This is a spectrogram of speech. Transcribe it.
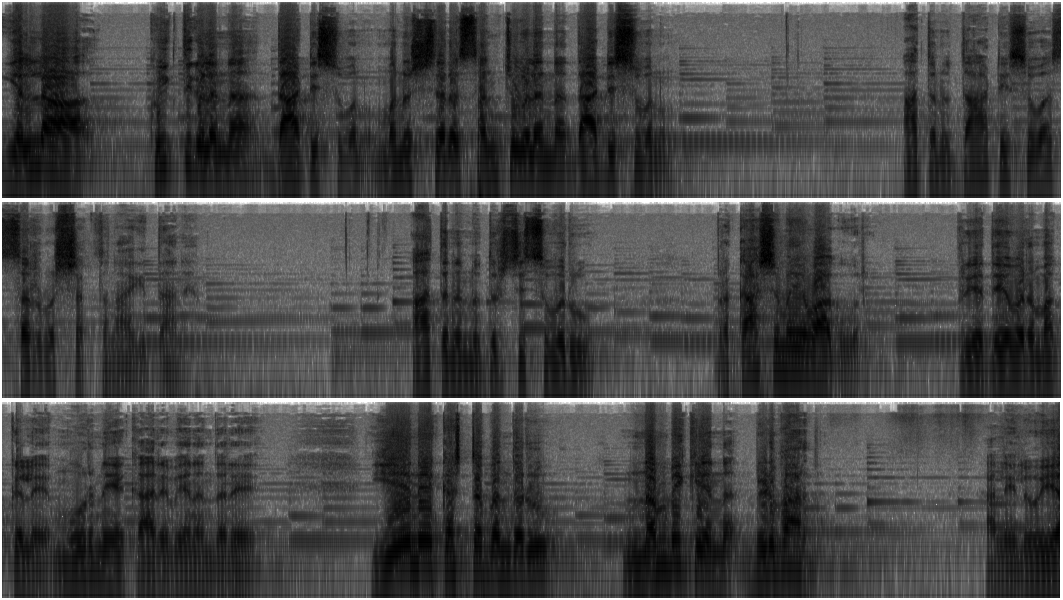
ಎಲ್ಲ ಕುಯುಕ್ತಿಗಳನ್ನ ದಾಟಿಸುವನು, ಮನುಷ್ಯರ ಸಂಚುಗಳನ್ನ ದಾಟಿಸುವನು. ಆತನು ದಾಟಿಸುವ ಸರ್ವಶಕ್ತನಾಗಿದ್ದಾನೆ. ಆತನನ್ನು ದೃಷ್ಟಿಸುವರು ಪ್ರಕಾಶಮಯವಾಗುವರು. ಪ್ರಿಯ ದೇವರ ಮಕ್ಕಳೇ, ಮೂರನೆಯ ಕಾರ್ಯವೇನೆಂದರೆ, ಏನೇ ಕಷ್ಟ ಬಂದರೂ ನಂಬಿಕೆಯನ್ನು ಬಿಡಬಾರ್ದು. ಅಲ್ಲೆಲೂಯ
